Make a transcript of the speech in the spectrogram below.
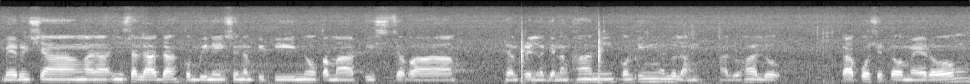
meron siyang ah, ensalada, combination ng pipino, kamatis, tsaka Siyempre, lagyan ng honey, konting ano lang, halo-halo. Tapos ito, merong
